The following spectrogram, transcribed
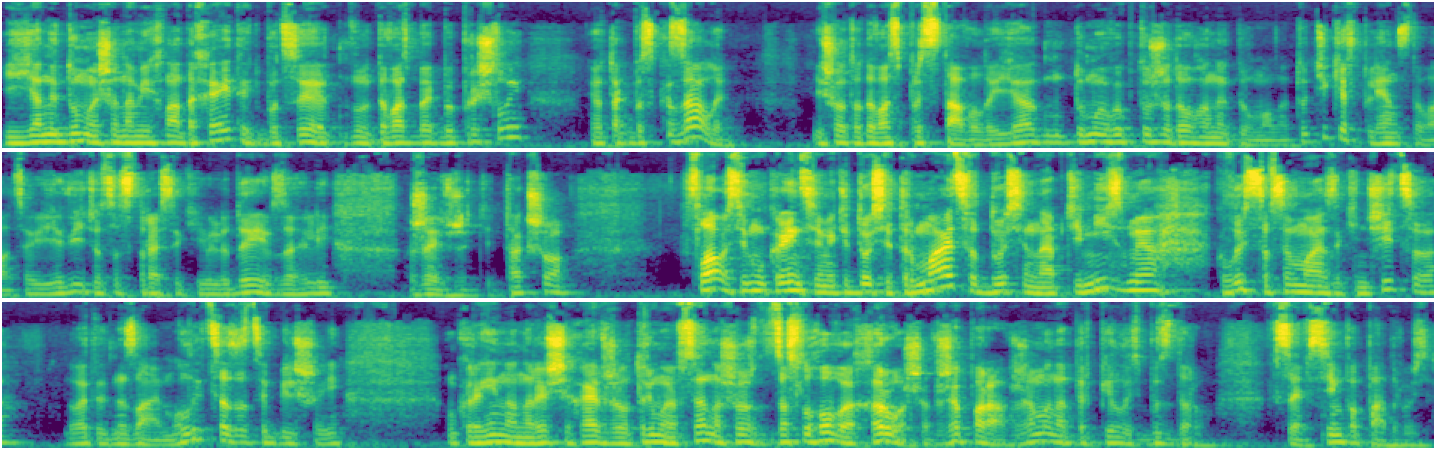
І я не думаю, що нам їх треба хейтити, бо це ну до вас би якби прийшли, і отак би сказали. І що то до вас представили. Я думаю, ви б дуже довго не думали. Тут тільки в плен здаватися. Уявіть, оце стрес, який у людей взагалі жесть в житті. Так що слава всім українцям, які досі тримаються, досі на оптимізмі. Колись це все має закінчитися. Давайте не знаю, молитися за це більше. І Україна нарешті хай вже отримає все, на що заслуговує хороше. Вже пора. Вже ми натерпілись, будь здоров. Все, всім папа, друзі.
